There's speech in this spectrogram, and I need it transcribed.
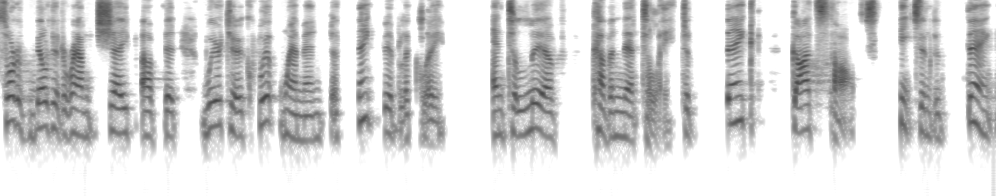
sort of built it around the shape of that we're to equip women to think biblically and to live covenantally, to think God's thoughts, teach them to think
